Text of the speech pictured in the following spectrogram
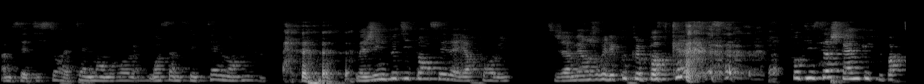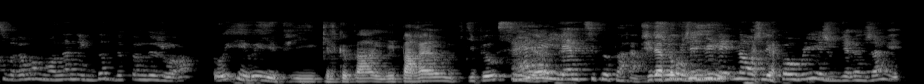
Ah, mais cette histoire est tellement drôle. Moi, ça me fait tellement rire. mais j'ai une petite pensée d'ailleurs pour lui. Si jamais un jour il écoute le podcast, faut qu'il sache quand même que je fais partie vraiment de mon anecdote de femme de joie. hein. Oui, oui, et puis quelque part, il est parrain un petit peu aussi. Eh, hein. il est un petit peu parrain. Tu l'as pas oublié. Non, je l'ai pas oublié, je l'oublierai jamais.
